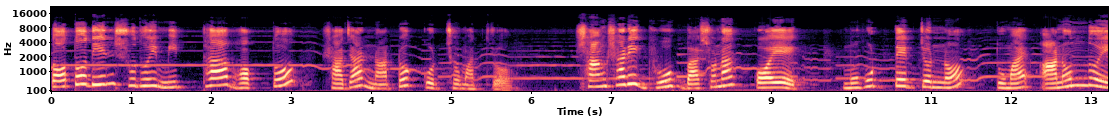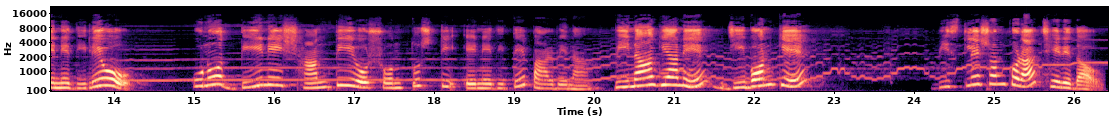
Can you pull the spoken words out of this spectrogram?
ততদিন শুধুই মিথ্যা ভক্ত সাজার নাটক করছ মাত্র। সাংসারিক ভোগ বাসনা কয়েক মুহূর্তের জন্য তোমায় আনন্দ এনে দিলেও কোনো দিন এই শান্তি ও সন্তুষ্টি এনে দিতে পারবে না। বিনা জ্ঞানে জীবনকে বিশ্লেষণ করা ছেড়ে দাও।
